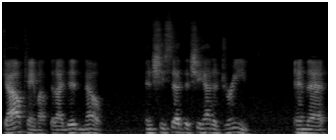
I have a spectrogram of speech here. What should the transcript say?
gal came up that I didn't know, and she said that she had a dream, and that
